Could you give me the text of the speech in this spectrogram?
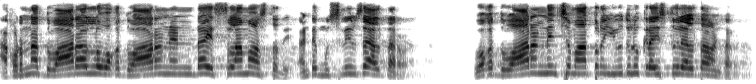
అక్కడున్న ద్వారాల్లో ఒక ద్వారం నిండా ఇస్లామా వస్తుంది. అంటే ముస్లిమ్సే వెళ్తారు. ఒక ద్వారం నుంచి మాత్రం యూదులు క్రైస్తవులు వెళ్తా ఉంటారు.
